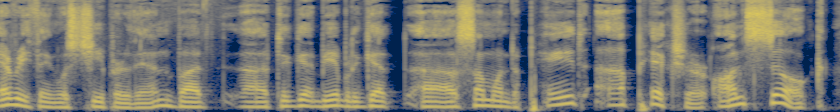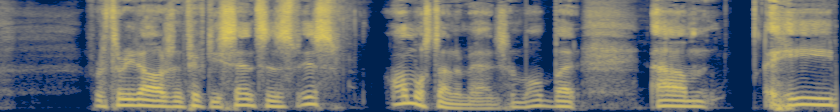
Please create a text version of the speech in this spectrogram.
everything was cheaper then, but uh, to get be able to get uh, someone to paint a picture on silk for three dollars and fifty cents is is almost unimaginable. But um, he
